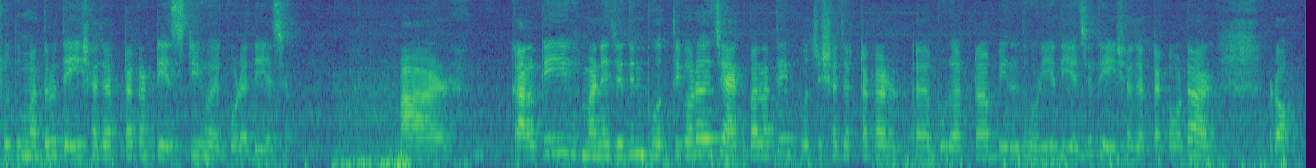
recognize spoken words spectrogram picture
শুধুমাত্র তেইশ হাজার টাকা টেস্টই হয়ে করে দিয়েছে। আর কালকেই মানে যেদিন ভর্তি করা হয়েছে, একবেলাতেই পঁচিশ হাজার টাকার পুরো একটা বিল ধরিয়ে দিয়েছে, তেইশ হাজার টাকা ওটা, আর রক্ত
